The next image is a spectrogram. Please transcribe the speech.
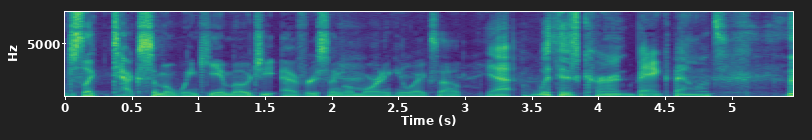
Just like text him a winky emoji every single morning he wakes up. Yeah, with his current bank balance.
